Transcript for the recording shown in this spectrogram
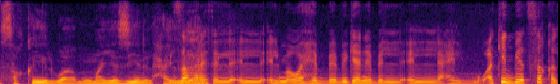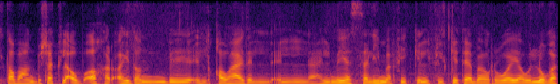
ثقيل ومميزين الحقيقة. ظهرت المواهب بجانب العلم وأكيد بيتثقل طبعا بشكل أو بآخر أيضا بالقواعد العلمية السليمة في في الكتابة والرواية واللغة.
